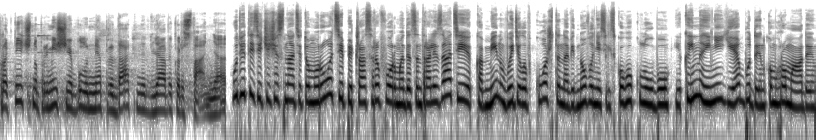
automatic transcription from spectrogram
Практично приміщення було непридатне для використання. У 2016 році під час реформи децентралізації Кабмін виділив кошти на відновлення сільського клубу, який нині є будинком громади.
